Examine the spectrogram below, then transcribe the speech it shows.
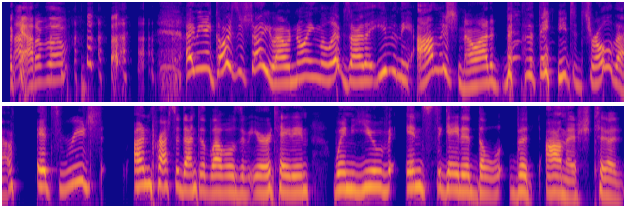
fuck out of them. I mean, it goes to show you how annoying the libs are that even the Amish know how to, that they need to troll them. It's reached unprecedented levels of irritating when you've instigated the the Amish to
